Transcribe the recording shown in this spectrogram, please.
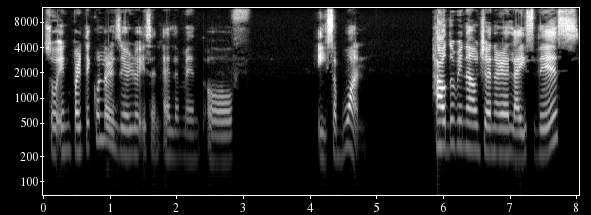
So in particular, 0 is an element of a sub 1. How do we now generalize this?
